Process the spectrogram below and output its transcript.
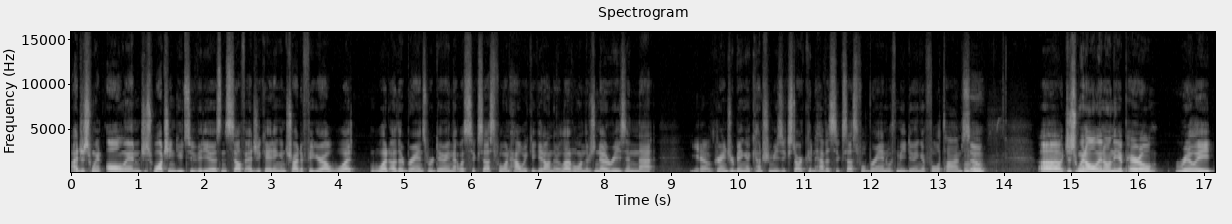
I just went all in, just watching YouTube videos and self educating and tried to figure out what what other brands were doing that was successful and how we could get on their level. And there's no reason that, you know, Granger being a country music star couldn't have a successful brand with me doing it full time. So, uh, just went all in on the apparel. really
